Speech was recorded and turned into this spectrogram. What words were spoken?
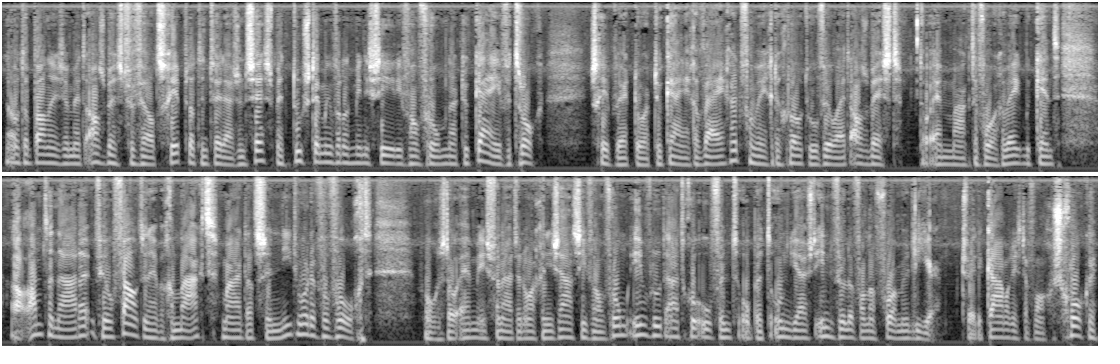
De autopan is een met asbest vervuild schip dat in 2006 met toestemming van het ministerie van Vrom naar Turkije vertrok. Het schip werd door Turkije geweigerd vanwege de grote hoeveelheid asbest. De OM maakte vorige week bekend al ambtenaren veel fouten hebben gemaakt, maar dat ze niet worden vervolgd. Volgens de OM is vanuit een organisatie van Vrom invloed uitgeoefend op het onjuist invullen van een formulier. De Tweede Kamer is daarvan geschrokken.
